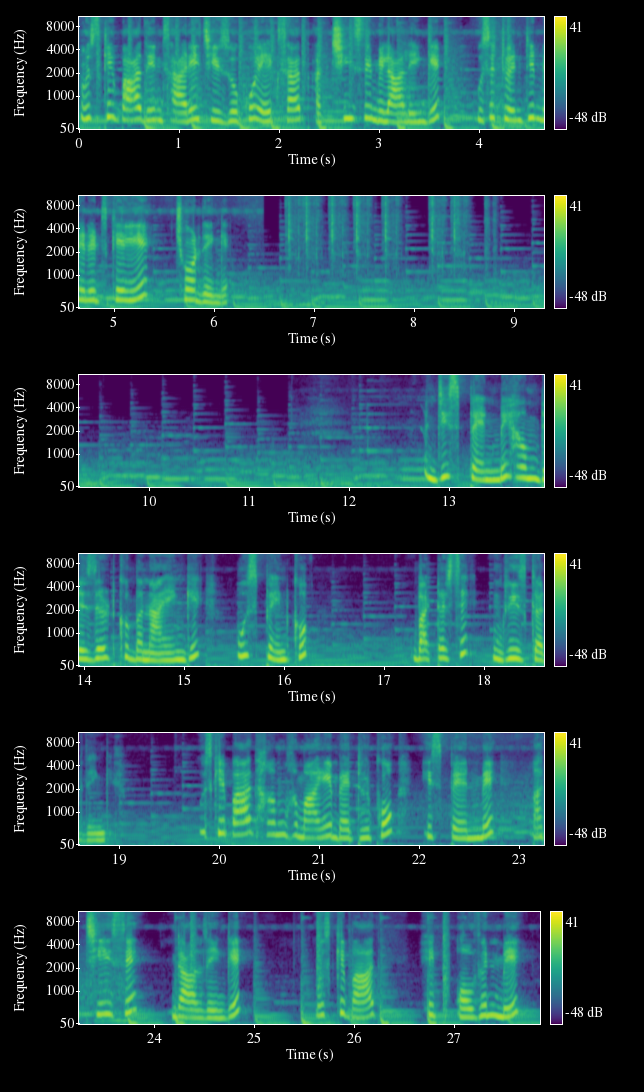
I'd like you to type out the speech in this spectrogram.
उसके बाद इन सारी चीज़ों को एक साथ अच्छी से मिला लेंगे। उसे 20 मिनट्स के लिए छोड़ देंगे। जिस पैन में हम डेजर्ट को बनाएँगे, उस पैन को बटर से ग्रीस कर देंगे। उसके बाद हम हमारे बैटर को इस पैन में अच्छे से डाल देंगे। उसके बाद एक ओवन में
